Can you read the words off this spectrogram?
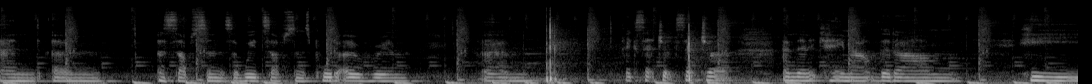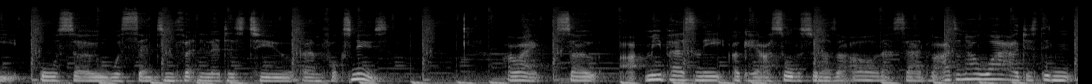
and um, a substance, a weird substance, poured it over him, etc., um, etc. Et and then it came out that um, he also was sent some threatening letters to um, Fox News. All right, so uh, me personally, okay, I saw the story I was like, oh, that's sad, but I don't know why I just didn't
